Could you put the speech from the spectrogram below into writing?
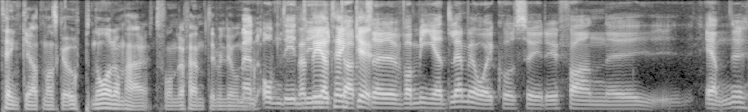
tänker att man ska uppnå de här 250 miljonerna. Men om det är dyrt det jag tänker- att eh, vara medlem i AIK så är det ju fan eh, ännu...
